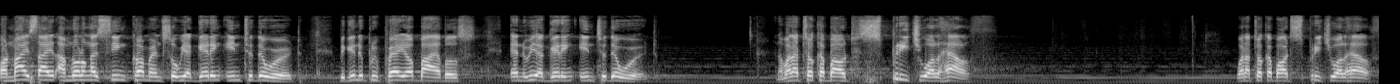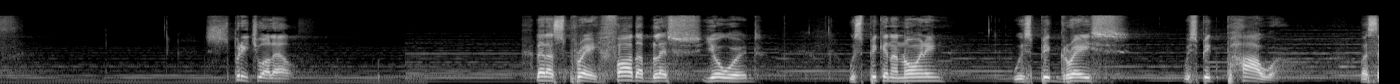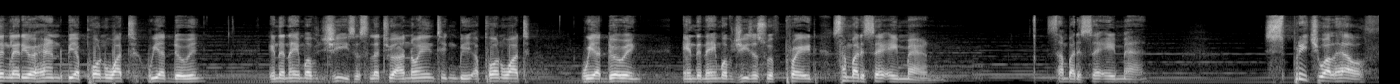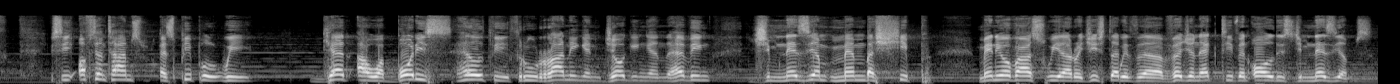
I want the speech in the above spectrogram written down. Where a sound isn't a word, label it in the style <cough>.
On my side, I'm no longer seeing comments, so we are getting into the word. Begin to prepare your Bibles, and we are getting into the word. And I want to talk about spiritual health. When I talk about spiritual health. Spiritual health. Let us pray. Father, bless your word. We speak an anointing, we speak grace, we speak power. We're saying, Let your hand be upon what we are doing. In the name of Jesus, let your anointing be upon what we are doing. In the name of Jesus, we've prayed. Somebody say, Amen. Somebody say, Amen. Spiritual health. You see, oftentimes as people, we get our bodies healthy through running and jogging and having gymnasium membership. Many of us, we are registered with uh, Virgin Active and all these gymnasiums.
